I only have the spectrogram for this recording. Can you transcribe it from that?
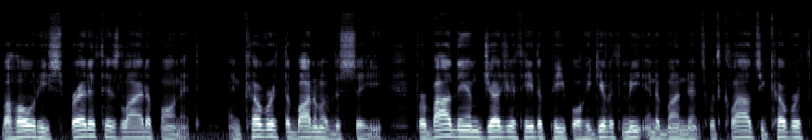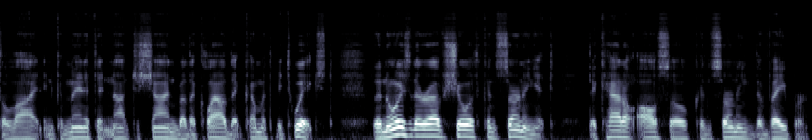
Behold, he spreadeth his light upon it and covereth the bottom of the sea. For by them judgeth he the people, he giveth meat in abundance. With clouds he covereth the light, and commandeth it not to shine by the cloud that cometh betwixt. The noise thereof showeth concerning it, the cattle also concerning the vapor.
